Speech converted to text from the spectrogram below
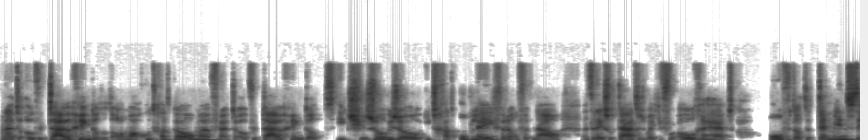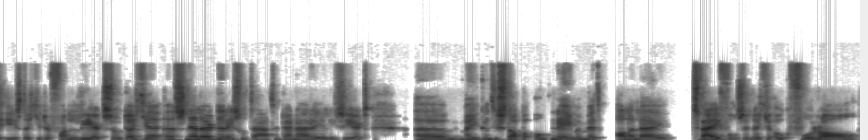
vanuit de overtuiging dat het allemaal goed gaat komen, vanuit de overtuiging dat iets je sowieso iets gaat opleveren, of het nou het resultaat is wat je voor ogen hebt, of dat het tenminste is dat je ervan leert, zodat je uh, sneller de resultaten daarna realiseert. Um, maar je kunt die stappen ook nemen met allerlei twijfels. En dat je ook vooral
